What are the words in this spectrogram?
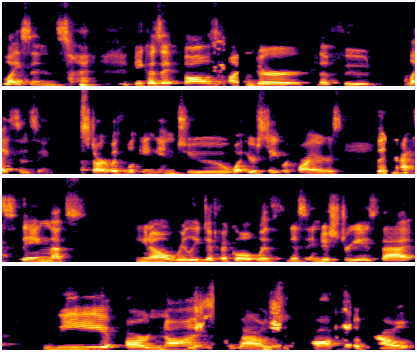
license because it falls under the food licensing. Start with looking into what your state requires. The next thing that's, you know, really difficult with this industry is that we are not allowed to talk about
